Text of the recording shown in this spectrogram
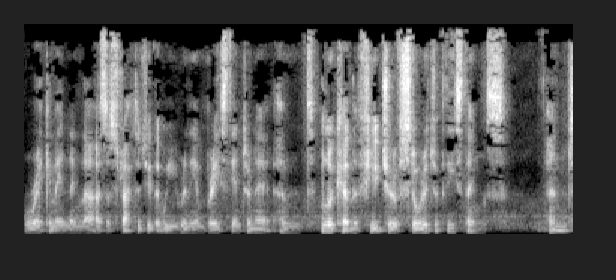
recommending that as a strategy that we really embrace the internet and look at the future of storage of these things and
